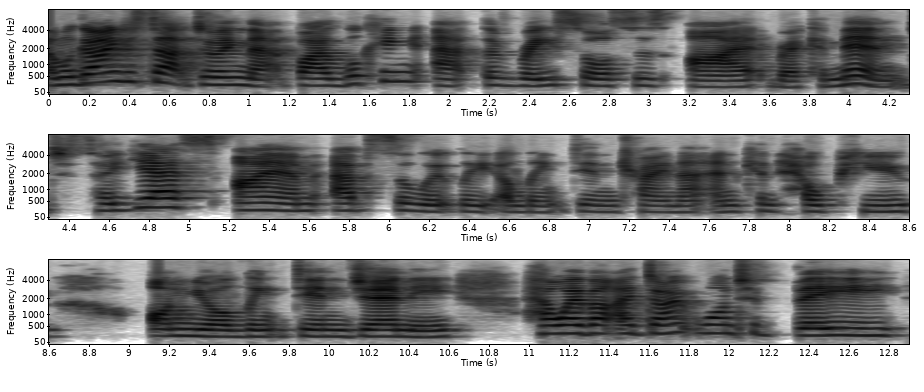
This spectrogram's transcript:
And we're going to start doing that by looking at the resources I recommend. So, yes, I am absolutely a LinkedIn trainer and can help you on your LinkedIn journey. However, I don't want to be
